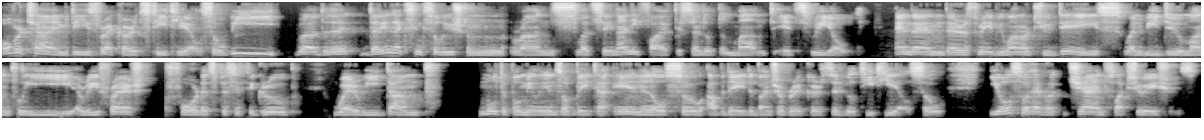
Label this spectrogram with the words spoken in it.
over time, these records TTL. So we, well, the, the indexing solution runs, let's say, 95% of the month, it's read only. And then there's maybe one or two days when we do monthly refresh for that specific group where we dump multiple millions of data in and also update a bunch of records that will TTL. So you also have a giant fluctuations.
